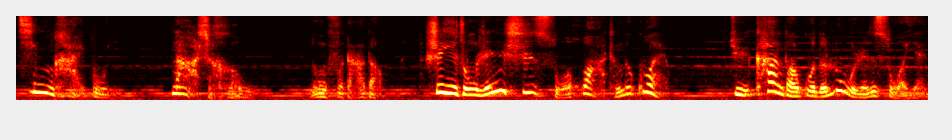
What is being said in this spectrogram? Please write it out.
惊骇不已。那是何物？农夫答道：“是一种人尸所化成的怪物。据看到过的路人所言，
